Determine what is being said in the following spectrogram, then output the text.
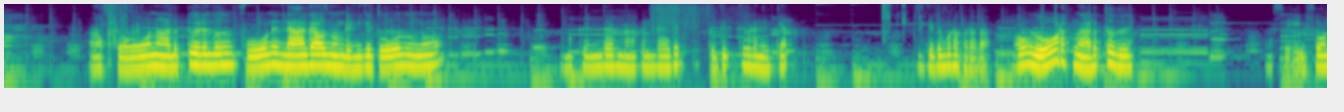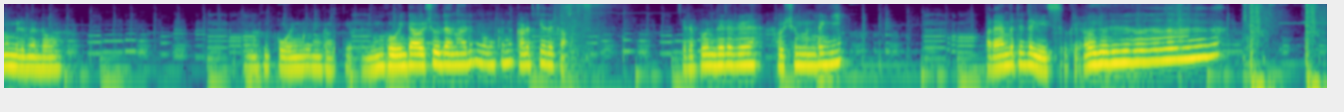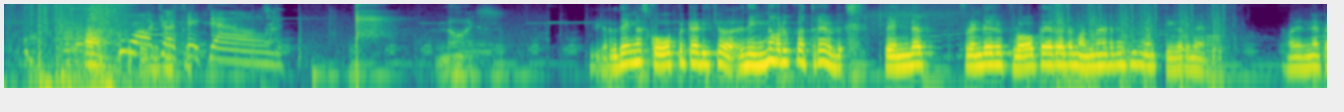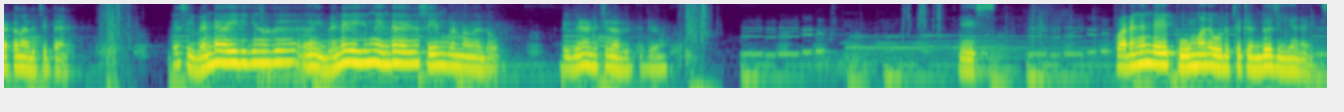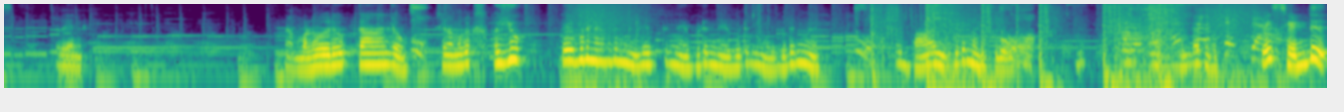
ആ ഫോൺ അടുത്ത് വരുന്നത് ഫോണ് ലാഗാവുന്നുണ്ട് എനിക്ക് തോന്നുന്നു നമുക്ക് എന്തായാലും നമുക്ക് എന്തായാലും പിതുക്കെ ഇവിടെ നിൽക്കാം. ഇതും കൂടെ പറയാം. ഓ ഇതോ കിടക്കുന്നു അടുത്തത്. സേഫ് സോണും വരുന്നുണ്ടോ? നമുക്ക് കോയിൻ കളക്ട് ചെയ്യാം. ഇനിയും കോയിന്റെ ആവശ്യമില്ല. എന്നാലും നമുക്കൊന്ന് കളക്ട് ചെയ്തേക്കാം ചിലപ്പോൾ എന്തെങ്കിലുമൊക്കെ ആവശ്യമുണ്ടെങ്കിൽ പറയാൻ പറ്റില്ല കേസ് ഓക്കെ Quadra takedown. വെറുതെ അങ്ങ് സ്കോപ്പ് ഇട്ട് അടിക്കുക നിന്ന് കൊടുക്കും അത്രേ ഉള്ളൂ. ഇപ്പം എന്റെ ഫ്രണ്ട് ഒരു പ്രോ പേരോടെ വന്നായിരുന്നെങ്കിൽ ഞാൻ തീർന്നായിരുന്നു അവൻ എന്നെ പെട്ടെന്ന് അടിച്ചിട്ടാൻ യെസ് ഇവന്റെ കയ്യിരിക്കുന്നത് ഇവന്റെ കയ്യിൽ നിന്ന് എന്റെ കയ്യിൽ സെയിം കണ്ടാണല്ലോ ഇവൻ അടിച്ചിട്ട് അടിച്ചിട്ടോ? യെസ് കുരങ്ങന്റെ ഈ പൂമാല കൊടുത്തിട്ട് എന്തോ ചെയ്യാനാണ് guys. അത് തന്നെ. നമ്മളൊരു ഇതാണല്ലോ. പക്ഷെ നമുക്ക് അയ്യോ എവിടുന്ന് എവിടുന്ന് എവിടുന്ന് എവിടുന്ന് എവിടുന്ന് എവിടുന്ന്? ബാ ഇവിടെ മടിക്കുമോ Takedown. ഹെഡ്.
